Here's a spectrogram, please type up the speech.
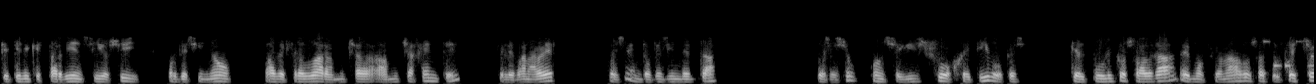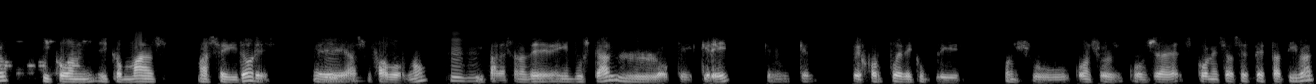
que tiene que estar bien sí o sí, porque si no a defraudar a mucha, a mucha gente que le van a ver, pues entonces intenta, pues eso, conseguir su objetivo, que es que el público salga emocionado, satisfecho y con, y con más, más seguidores eh, a su favor, ¿no? Y para eso debe buscar lo que cree que mejor puede cumplir con, su, con, su, con, esas expectativas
